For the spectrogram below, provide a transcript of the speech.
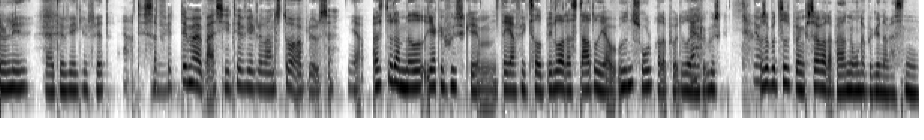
nemlig. Ja, det er virkelig fedt. Ja, det er så fedt. Det må jeg bare sige, det har virkelig været en stor oplevelse. Ja, også det der med, jeg kan huske, øhm, da jeg fik taget billeder, der startede jeg jo uden solbriller på, det ved jeg Ja. ikke, du kan huske. Jo. Og så på et tidspunkt, så var der bare nogen, der begyndte at være sådan,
